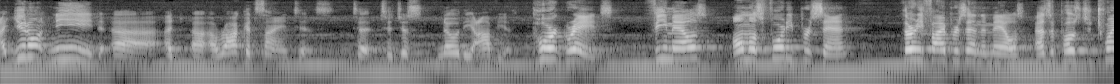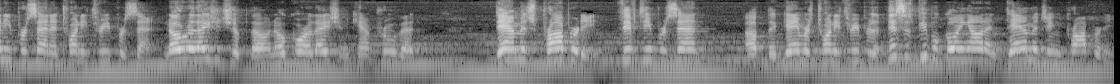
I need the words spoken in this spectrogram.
Uh, you don't need uh, a, a rocket scientist to, to just know the obvious. Poor grades, females, almost 40%, 35% of the males, as opposed to 20% and 23%. No relationship, though, no correlation, can't prove it. Damaged property, 15% of the gamers, 23%. This is people going out and damaging property.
